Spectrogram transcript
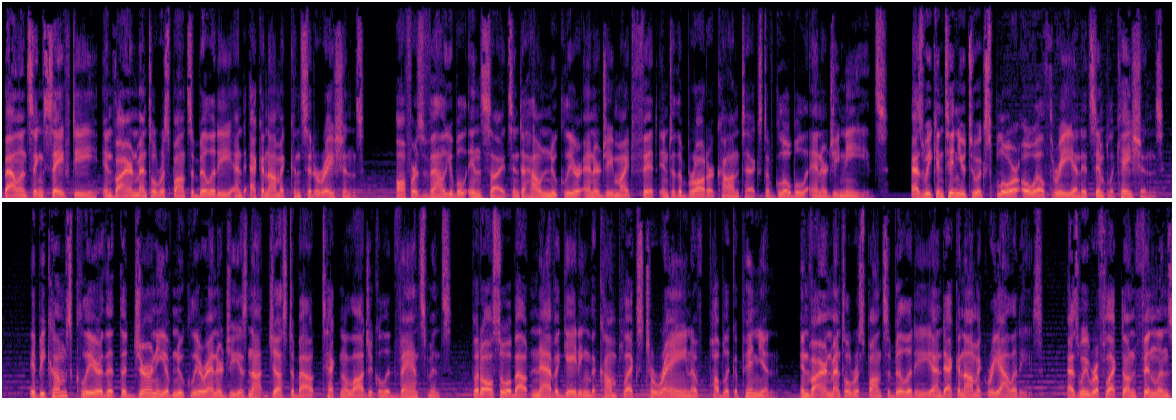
balancing safety, environmental responsibility, and economic considerations, offers valuable insights into how nuclear energy might fit into the broader context of global energy needs. As we continue to explore OL3 and its implications, it becomes clear that the journey of nuclear energy is not just about technological advancements, but also about navigating the complex terrain of public opinion, environmental responsibility, and economic realities. As we reflect on Finland's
